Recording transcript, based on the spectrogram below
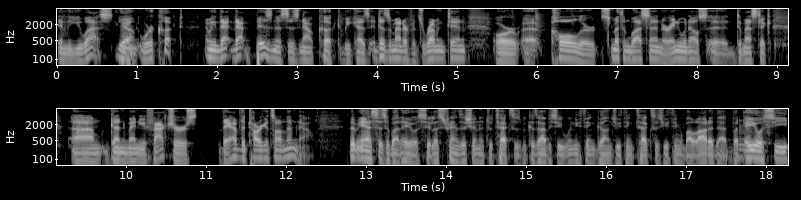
in the U.S. Yeah. we're cooked. I mean, that, that business is now cooked because it doesn't matter if it's Remington or uh, Colt or Smith & Wesson or anyone else, uh, domestic um, gun manufacturers, they have the targets on them now. Let me ask this about AOC. Let's transition into Texas because obviously, when you think guns, you think Texas, you think about a lot of that. But AOC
